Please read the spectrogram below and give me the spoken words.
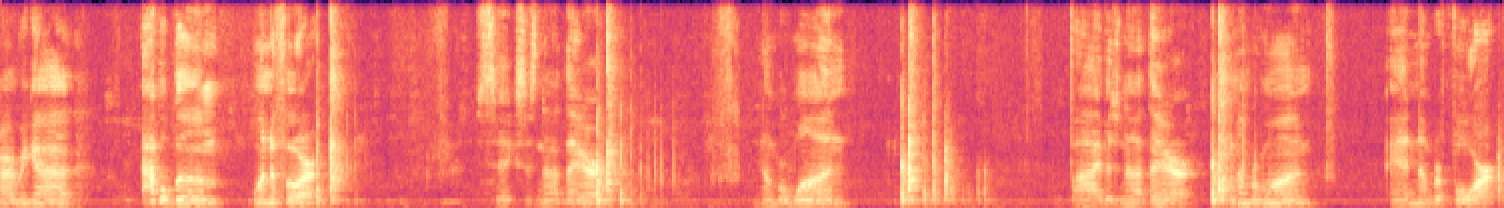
All right, we got Apple Boom, one to four. Six is not there. Number one. Five is not there. Number one and number four.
